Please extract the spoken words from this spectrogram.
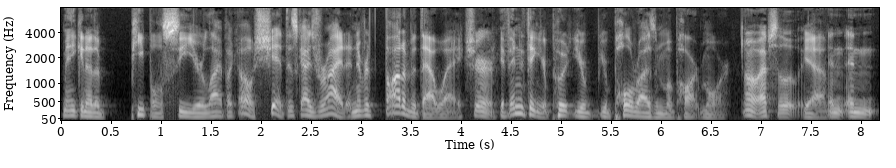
making other people see your life like oh shit this guy's right i never thought of it that way Sure. if anything you're put you're you're polarizing them apart more oh, absolutely. Yeah. And and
